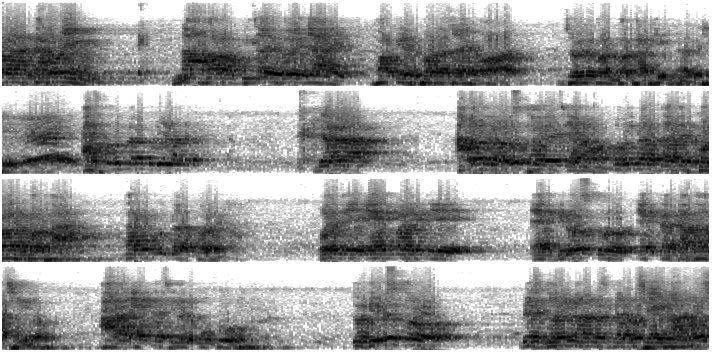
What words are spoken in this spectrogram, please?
করার বিজয় হয়ে যায়, হকের পরাজয় হয়। জোরে কোন কথা ঠিক না আমরা। যারা হয়েছে এমন, প্রতিবাদ যাদের করার কথা, তারা প্রতিবাদ করে না। ওই এক বাড়িতে এক গৃহস্থ, একটা গাধা ছিল আর একটা ছিল কুকুর। তো গৃহস্থ বেশ ধনী মানুষ, ব্যবসায়ী মানুষ।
